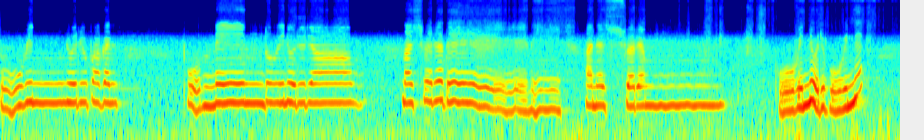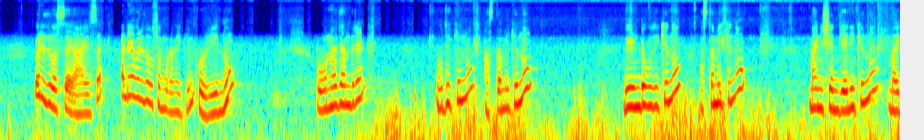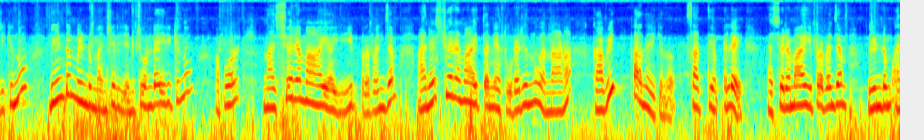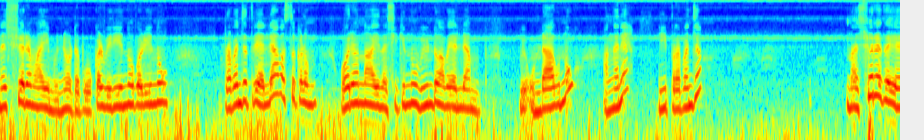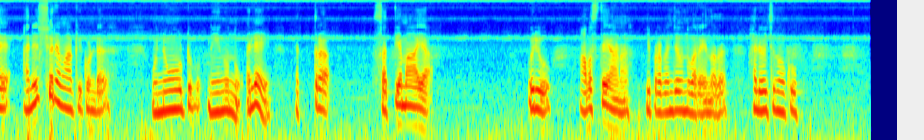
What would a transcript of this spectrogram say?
പൂവിനൊരു പകൽ പൂർണേന്ദുവിനൊരു രാവ് നശ്വരതേ നീ അനശ്വരം. പൂവിന് ഒരു പൂവിന് ഒരു ദിവസത്തെ ആയുസ് അല്ലെങ്കിൽ ഒരു ദിവസം കൂടെ നിൽക്കും കൊഴിയുന്നു. പൂർണചന്ദ്രൻ ഉദിക്കുന്നു അസ്തമിക്കുന്നു. വീണ്ടും ഉദിക്കുന്നു അസ്തമിക്കുന്നു. മനുഷ്യൻ ജനിക്കുന്നു മരിക്കുന്നു വീണ്ടും വീണ്ടും മനുഷ്യർ ജനിച്ചുകൊണ്ടേയിരിക്കുന്നു. അപ്പോൾ നശ്വരമായ ഈ പ്രപഞ്ചം അനശ്വരമായി തന്നെ തുടരുന്നു എന്നാണ് കവി പറഞ്ഞിരിക്കുന്നത്. സത്യം അല്ലേ? നശ്വരമായ ഈ പ്രപഞ്ചം വീണ്ടും അനശ്വരമായി മുന്നോട്ട് പൂക്കൾ വിരിയുന്നു കൊഴിയുന്നു. പ്രപഞ്ചത്തിലെ എല്ലാ വസ്തുക്കളും ഓരോന്നായി നശിക്കുന്നു. വീണ്ടും അവയെല്ലാം ഉണ്ടാകുന്നു. അങ്ങനെ ഈ പ്രപഞ്ചം നശ്വരതയെ അനശ്വരമാക്കിക്കൊണ്ട് മുന്നോട്ട് നീങ്ങുന്നു അല്ലേ? എത്ര സത്യമായ ഒരു അവസ്ഥയാണ് ഈ പ്രപഞ്ചം എന്ന് പറയുന്നത്. ആലോചിച്ച് നോക്കൂ.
